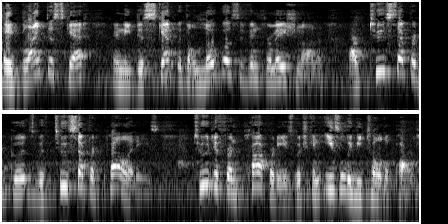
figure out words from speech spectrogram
A blank diskette and a diskette with the logos of information on it are two separate goods with two separate qualities, two different properties which can easily be told apart.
